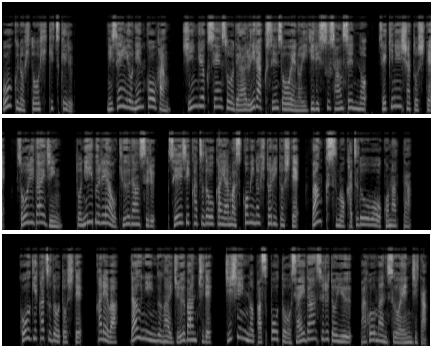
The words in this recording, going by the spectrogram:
多くの人を引きつける。2004年後半、侵略戦争であるイラク戦争へのイギリス参戦の責任者として総理大臣トニー・ブレアを求断する政治活動家やマスコミの一人としてバンクスも活動を行った。抗議活動として彼はダウニング街10番地で自身のパスポートを裁断するというパフォーマンスを演じた。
